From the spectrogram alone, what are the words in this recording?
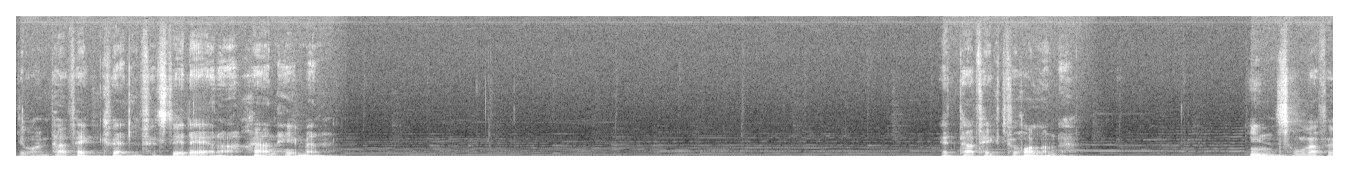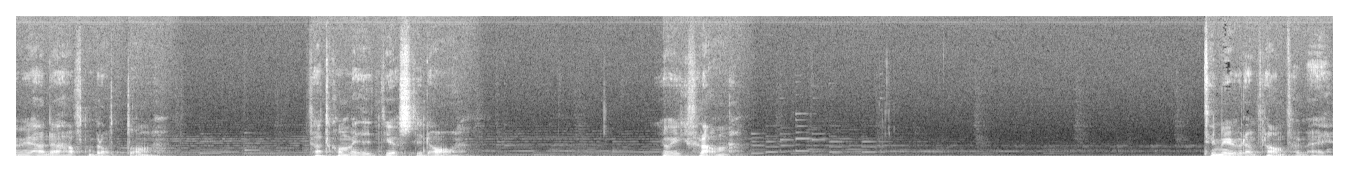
Det var en perfekt kväll för att studera stjärnhimlen. Ett perfekt förhållande. Insåg varför vi hade haft bråttom för att komma hit just idag. Jag gick fram till muren framför mig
